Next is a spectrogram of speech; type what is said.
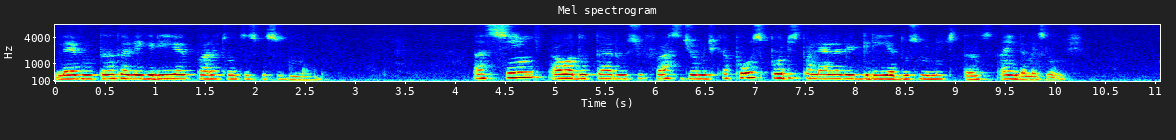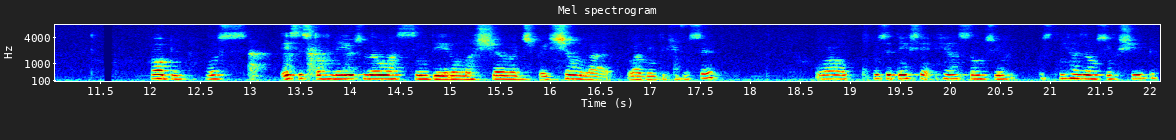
Levam tanta alegria para todas as pessoas do mundo. Assim, ao adotar os de face de homem de capuz, pôde espalhar a alegria dos mini-titãs ainda mais longe. Robin, você, esses torneios não acenderam uma chama de paixão lá, lá dentro de você? Uau, você tem razão, senhor, você tem razão, Sr. Chip.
